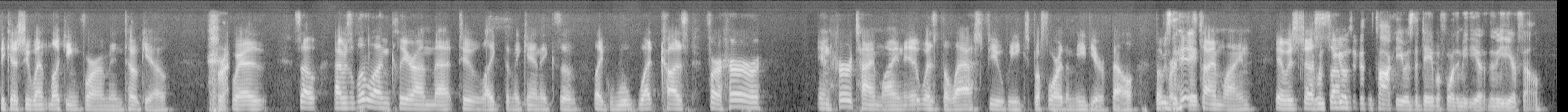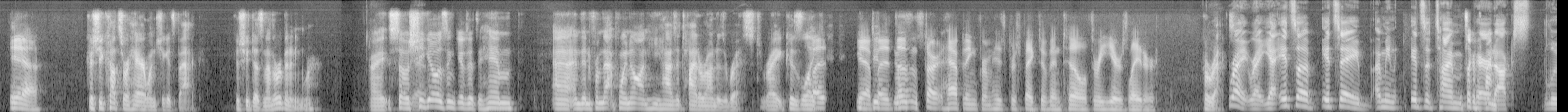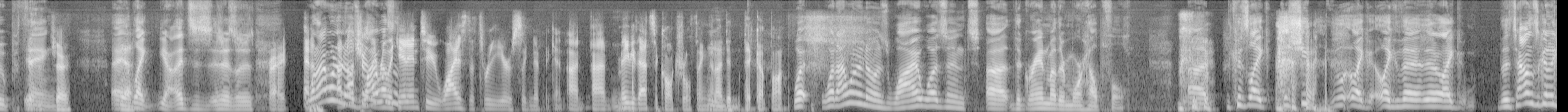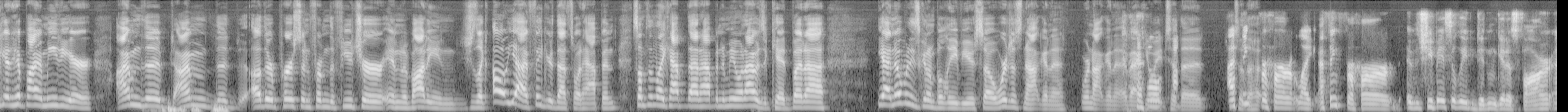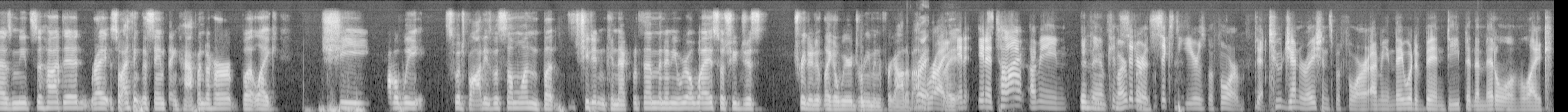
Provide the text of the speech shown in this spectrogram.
because she went looking for him in Tokyo. Correct. Whereas, so I was a little unclear on that too, like the mechanics of like w- what caused for her. In her timeline, it was the last few weeks before the meteor fell. But was for his day- timeline, it was just when some. she goes into the talkie, it was the day before the meteor the meteor fell yeah, because she cuts her hair when she gets back because she doesn't have the ribbon anymore. All right. So she goes and gives it to him, uh, and then from that point on, he has it tied around his wrist, right? Because like but yeah, but it know- doesn't start happening from his perspective until three years later. correct. Right, right. Yeah, it's a it's a I mean, it's a time It's like a time- paradox loop thing. Yeah, Sure. And, Yeah. Like you know, it's it is. It is. Right. And What I wanna I'm know not is sure why they really get into why is the three years significant. Uh, uh, Mm. maybe that's a cultural thing that I didn't pick up on. What what I want to know is why wasn't uh, the grandmother more helpful? Because like, cause she like like the they're like the town's gonna get hit by a meteor. I'm the I'm the other person from the future in the body, and she's like, oh yeah, I figured that's what happened. Something like hap- that happened to me when I was a kid, but uh, yeah, nobody's gonna believe you, so we're just not gonna we're not gonna evacuate to the. I to think the, for her, like I think for her, she basically didn't get as far as Mitsuha did, right? So I think the same thing happened to her, but like she probably switched bodies with someone, but she didn't connect with them in any real way, so she just treated it like a weird dream and forgot about it. Right. Right. In, in a time, I mean, Didn't you have consider it 60 years before, yeah, two generations before. I mean, they would have been deep in the middle of like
